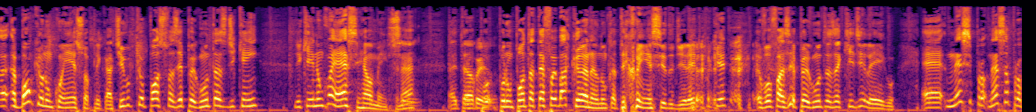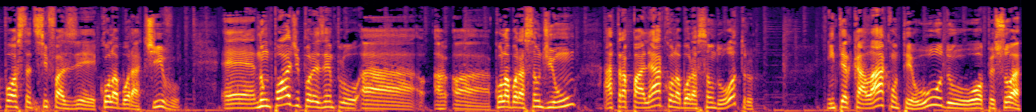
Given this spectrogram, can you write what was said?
é é bom que eu não conheço o aplicativo, porque eu posso fazer perguntas de quem, de quem não conhece realmente, Sim, né? Então, tranquilo. por, por um ponto até foi bacana eu nunca ter conhecido direito, porque eu vou fazer perguntas aqui de leigo. É, nesse, nessa proposta de se fazer colaborativo, é, não pode, por exemplo, a, a, a colaboração de um atrapalhar a colaboração do outro? Intercalar conteúdo, ou a pessoa,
